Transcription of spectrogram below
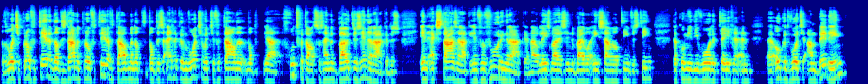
Dat woordje profiteren, dat is daar met profiteren vertaald, maar dat, dat is eigenlijk een woordje wat je vertaalde, wat ja, goed vertaald zou zijn met buitenzinnen raken. Dus in extase raken, in vervoering raken. Nou, lees maar eens in de Bijbel 1 Samuel 10 vers 10, daar kom je die woorden tegen. En uh, ook het woordje aanbidding,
